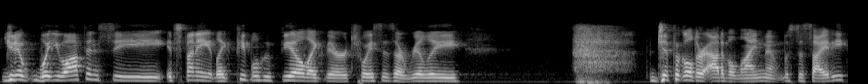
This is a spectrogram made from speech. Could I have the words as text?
you know what you often see it's funny like people who feel like their choices are really difficult or out of alignment with society,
